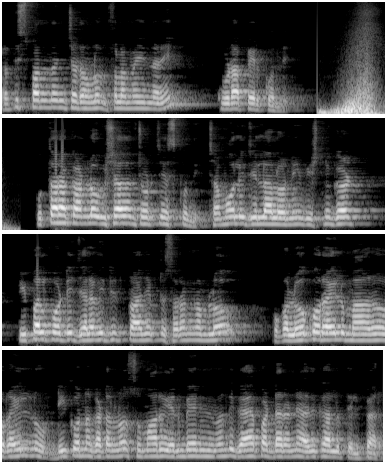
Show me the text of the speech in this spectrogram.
ప్రతిస్పందించడంలో విఫలమైందని కూడా పేర్కొంది. ఉత్తరాఖండ్లో విషాదం చోటు చేసుకుంది. చమోలి జిల్లాలోని విష్ణుగఢ్ పీపల్కోటి జల విద్యుత్ ప్రాజెక్టు సొరంగంలో ఒక లోకో రైలు మరో రైలును ఢీకొన్న ఘటనలో సుమారు ఎనభై ఎనిమిది మంది గాయపడ్డారని అధికారులు తెలిపారు.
